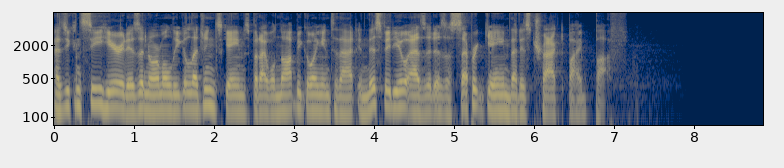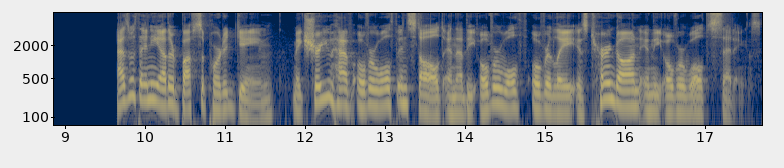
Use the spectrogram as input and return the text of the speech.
as you can see here, it is a normal League of Legends games, but I will not be going into that in this video as it is a separate game that is tracked by buff. As with any other buff supported game, make sure you have Overwolf installed and that the Overwolf overlay is turned on in the Overwolf settings.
